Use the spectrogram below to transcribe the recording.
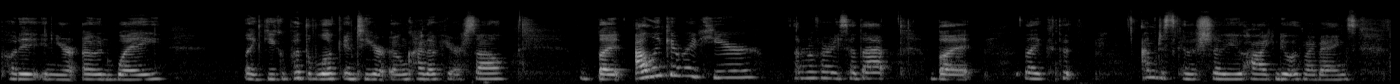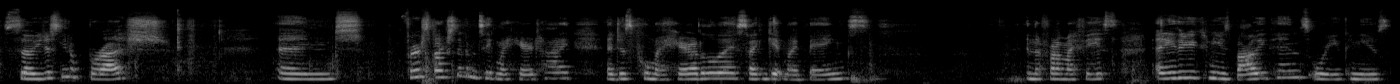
put it in your own way. Like, you could put the look into your own kind of hairstyle. But I'll link it right here. I don't know if I already said that, but like the, I'm just going to show you how I can do it with my bangs. So you just need a brush and first I'm actually going to take my hair tie and just pull my hair out of the way so I can get my bangs in the front of my face. And either you can use bobby pins or you can use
